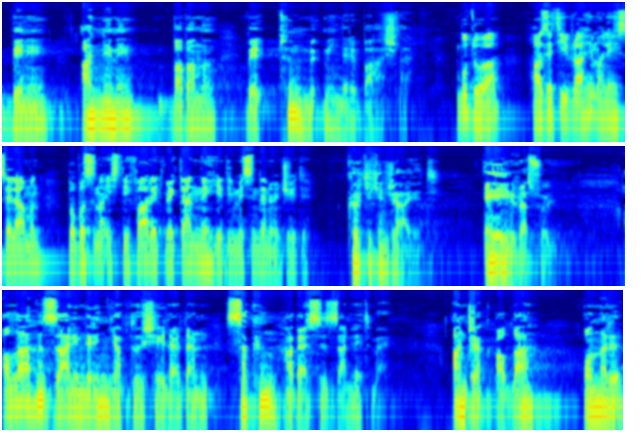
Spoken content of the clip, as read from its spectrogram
beni, annemi, babamı ve tüm müminleri bağışla. Bu dua, Hz. İbrahim aleyhisselamın babasına istiğfar etmekten nehyedilmesinden önceydi. 42. Ayet Ey Resul! Allah'ı zalimlerin yaptığı şeylerden sakın habersiz zannetme. Ancak Allah onları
